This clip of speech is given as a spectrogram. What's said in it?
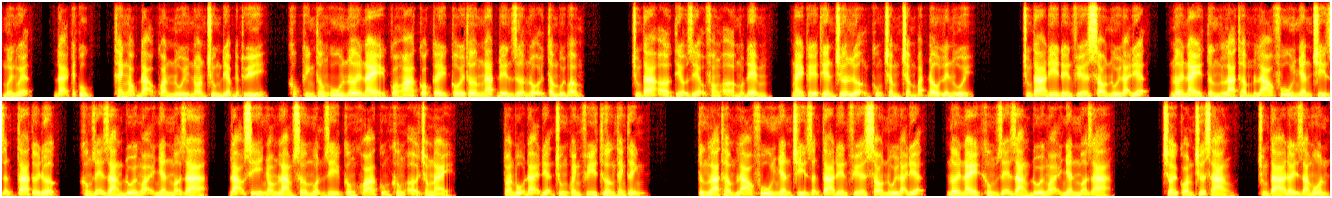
mười nguyện, đại kết cục. Thanh ngọc đạo quan núi non trùng điệp điệp thúy, khúc kính thông u nơi này có hoa có cây cối thơm ngát đến dựa nội tâm bụi bẩm chúng ta ở tiểu diệu phong ở một đêm, ngày kế thiên chưa lượng cũng chầm chậm bắt đầu lên núi. Chúng ta đi đến phía sau núi đại điện, nơi này từng là thẩm lao phu nhân chỉ dẫn ta tới được, không dễ dàng đối ngoại nhân mở ra, đạo sĩ nhóm làm sớm muộn gì công khóa cũng không ở trong này. Toàn bộ đại điện chung quanh phi thường thanh tĩnh. Từng là thẩm lão phu nhân chỉ dẫn ta đến phía sau núi đại điện, nơi này không dễ dàng đối ngoại nhân mở ra. Trời còn chưa sáng, chúng ta đẩy ra môn.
